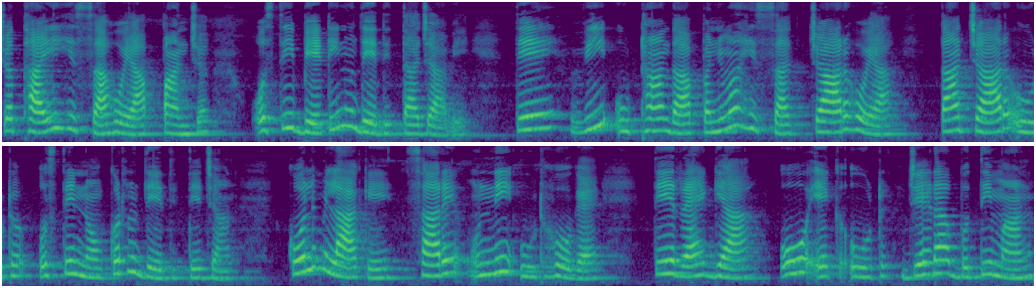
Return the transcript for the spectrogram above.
ਚੌਥਾਈ ਹਿੱਸਾ ਹੋਇਆ ਪੰਜ ਉਸ ਦੀ ਬੇਟੀ ਨੂੰ ਦੇ ਦਿੱਤਾ ਜਾਵੇ ਤੇ ਵੀਹ ਊਠਾਂ ਦਾ ਪੰਜਵਾਂ ਹਿੱਸਾ ਚਾਰ ਹੋਇਆ ਤਾਂ ਚਾਰ ਊਠ ਉਸ ਦੇ ਨੌਕਰ ਨੂੰ ਦੇ ਦਿੱਤੇ ਜਾਣ। ਕੁੱਲ ਮਿਲਾ ਕੇ ਸਾਰੇ 19 ਊਠ ਹੋ ਗਏ ਤੇ ਰਹਿ ਗਿਆ ਉਹ ਇੱਕ ਊਠ ਜਿਹੜਾ ਬੁੱਧੀਮਾਨ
